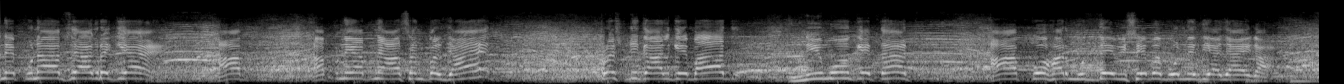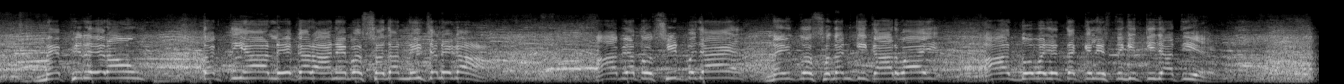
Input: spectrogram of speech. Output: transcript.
मैंने पुनः आपसे आग्रह किया है, आप अपने अपने आसन पर जाएँ। प्रश्नकाल के बाद नियमों के तहत आपको हर मुद्दे विषय पर बोलने दिया जाएगा। मैं फिर दे रहा हूँ, तख्तियाँ लेकर आने पर सदन नहीं चलेगा। आप या तो सीट पर जाएँ, नहीं तो सदन की कार्रवाई आज दो बजे तक के लिए स्थगित की जाती है।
